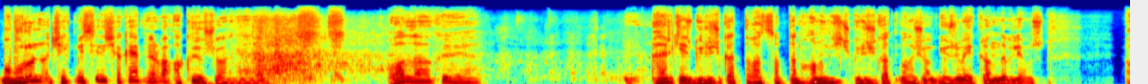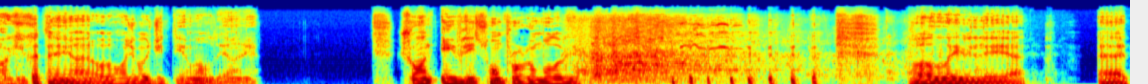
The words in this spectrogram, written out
Bu burun çekmesini şaka yapmıyorum. Akıyor şu an yani. Vallahi akıyor ya. Herkes gülücük attı Whatsapp'tan. Hanım hiç gülücük atmadı. Şu an gözüm ekranda biliyor musun? Hakikaten yani. Oğlum acaba ciddi mi oldu yani? Şu an evli son program olabilir. Vallahi billahi ya. Evet.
